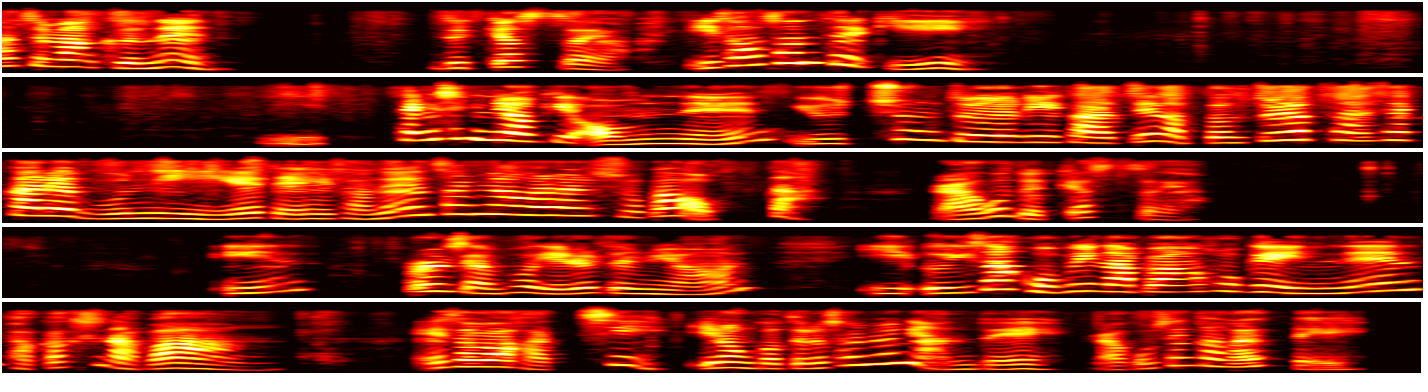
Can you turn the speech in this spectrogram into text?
하지만 그는 느꼈어요. 이 성선택이 이 생식력이 없는 유충들이 가진 어떤 뚜렷한 색깔의 무늬에 대해서는 설명을 할 수가 없다 라고 느꼈어요. in, for example, 예를 들면 이 의사 고비나방 속에 있는 박각시 나방에서와 같이 이런 것들은 설명이 안 돼 라고 생각할 때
